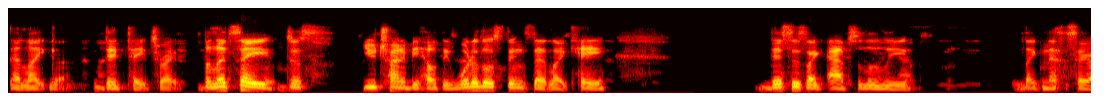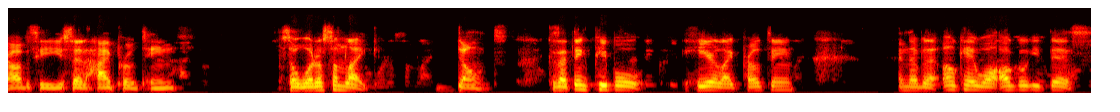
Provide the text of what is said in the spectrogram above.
that like yeah dictates, right? But let's say just you trying to be healthy. What are those things that like, hey, this is like absolutely like necessary? Obviously, you said high protein. So what are some like don'ts? Because I think people hear like protein and they'll be like, okay, well, I'll go eat this.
